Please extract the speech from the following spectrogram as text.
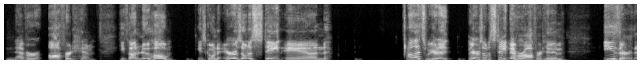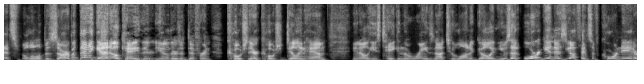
never offered him. He found a new home he's going to Arizona State, and oh, that's weird. Arizona State never offered him either. That's a little bizarre. But then again, okay, there, you know, there's a different coach there, Coach Dillingham. You know, he's taken the reins not too long ago, and he was at Oregon as the offensive coordinator.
